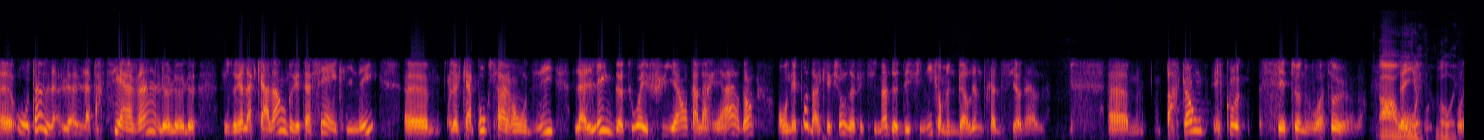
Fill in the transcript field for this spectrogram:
Euh, autant la, la- la partie avant, le, le, le- je dirais la calandre est assez inclinée, euh, le capot s'arrondit, la ligne de toit est fuyante à l'arrière, donc on n'est pas dans quelque chose effectivement de défini comme une berline traditionnelle. Euh, par contre, écoute, c'est une voiture. Là. Ah, Là, oui, oui. oui,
